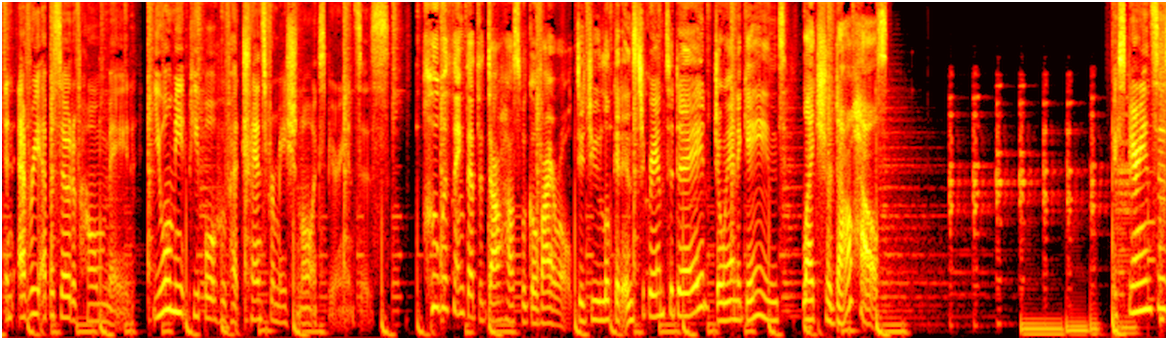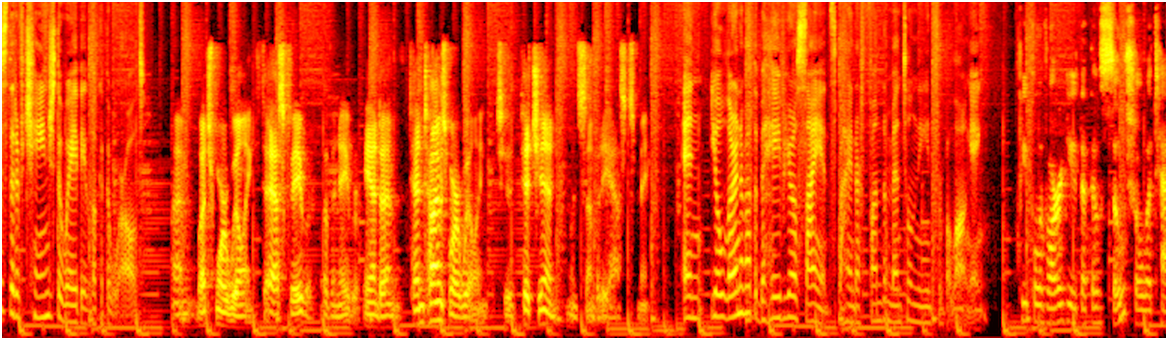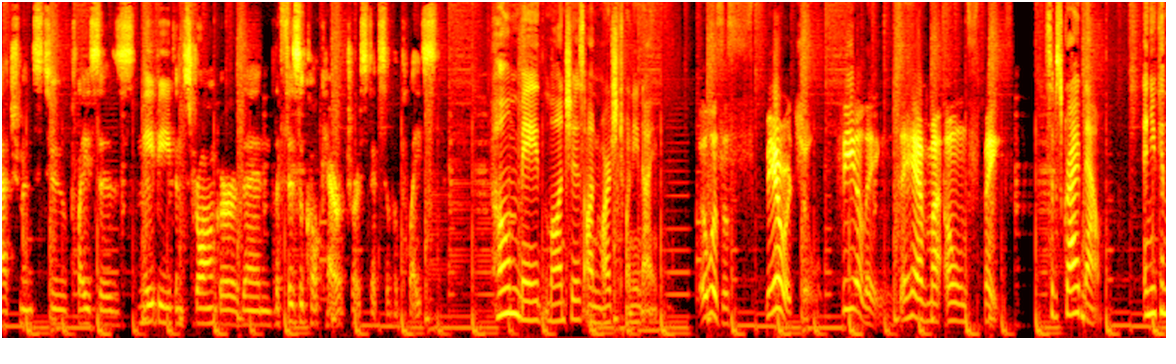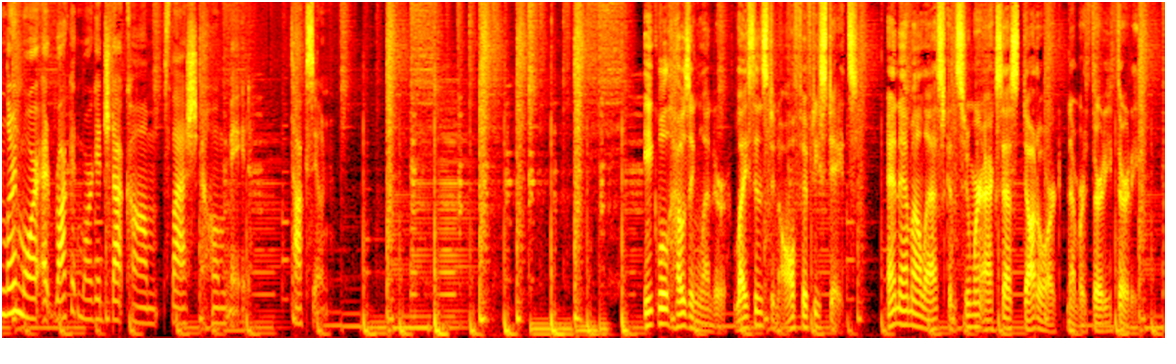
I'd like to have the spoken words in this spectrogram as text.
In every episode of Homemade, you will meet people who've had transformational experiences. Who would think that the dollhouse would go viral? Did you look at Instagram today? Joanna Gaines likes your doll Experiences that have changed the way they look at the world. I'm much more willing to ask favor of a neighbor, and I'm 10 times more willing to pitch in when somebody asks me. And you'll learn about the behavioral science behind our fundamental need for belonging. People have argued that those social attachments to places may be even stronger than the physical characteristics of a place. Homemade launches on March 29th. It was a spiritual feeling to have my own space. Subscribe now. And you can learn more at rocketmortgage.com slash homemade. Talk soon. Equal housing lender licensed in all 50 states. NMLS NMLSconsumeraccess.org number 3030.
